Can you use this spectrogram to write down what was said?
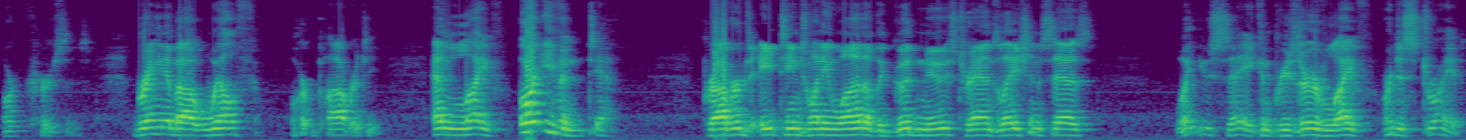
or curses, bringing about wealth or poverty, and life or even death. Proverbs 18:21 of the Good News translation says, "What you say can preserve life or destroy it,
